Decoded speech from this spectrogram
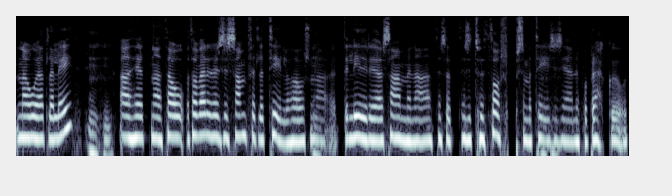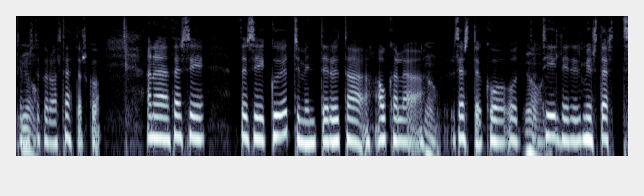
nái alla leið Mhm. að hérna, þá, þá verður þessi samfella til og þá svona, þetta líður í að samina þessa, þessi tvö þorp sem að tegi sér síðan upp á brekku og til Já. umstökur og allt þetta sko. Þannig að þessi þessi götumynd er auðvitað Já. sérstök og, og Já, tilherir mjög stert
